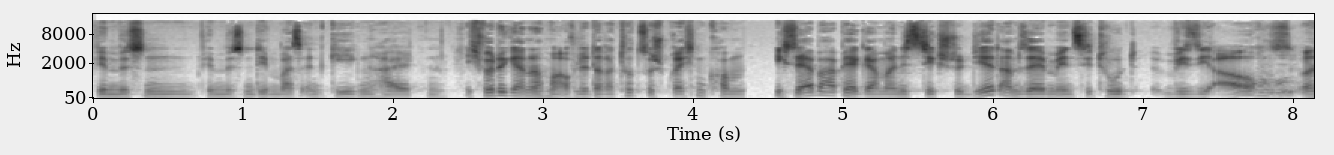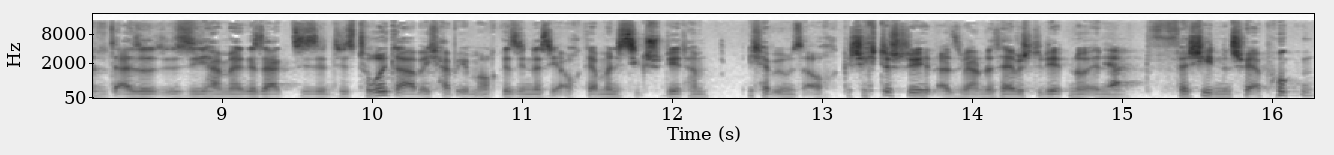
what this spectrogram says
wir müssen, wir müssen dem was entgegenhalten. Ich würde gerne nochmal auf Literatur zu sprechen kommen. Ich selber habe ja Germanistik studiert am selben Institut wie Sie auch. Mhm. Und also Sie haben ja gesagt, Sie sind Historiker, aber ich habe eben auch gesehen, dass Sie auch Germanistik studiert haben. Ich habe übrigens auch Geschichte studiert, also wir haben dasselbe studiert, nur in ja. verschiedenen Schwerpunkten.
